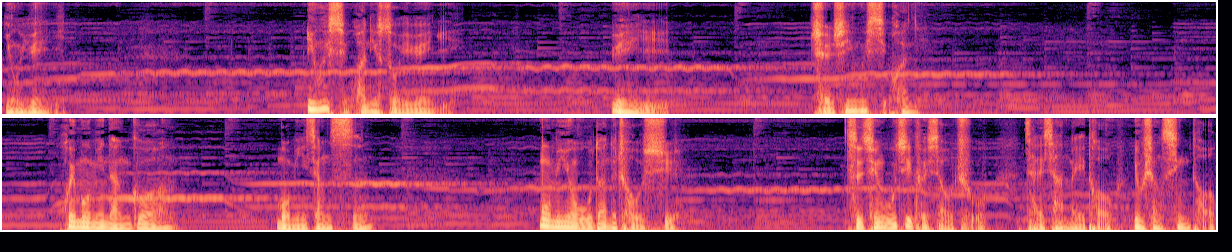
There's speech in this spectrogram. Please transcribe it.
因为愿意，因为喜欢你，所以愿意，愿意。全是因为喜欢你，会莫名难过，莫名相思，莫名有无端的愁绪。此情无计可消除，才下眉头，又上心头。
